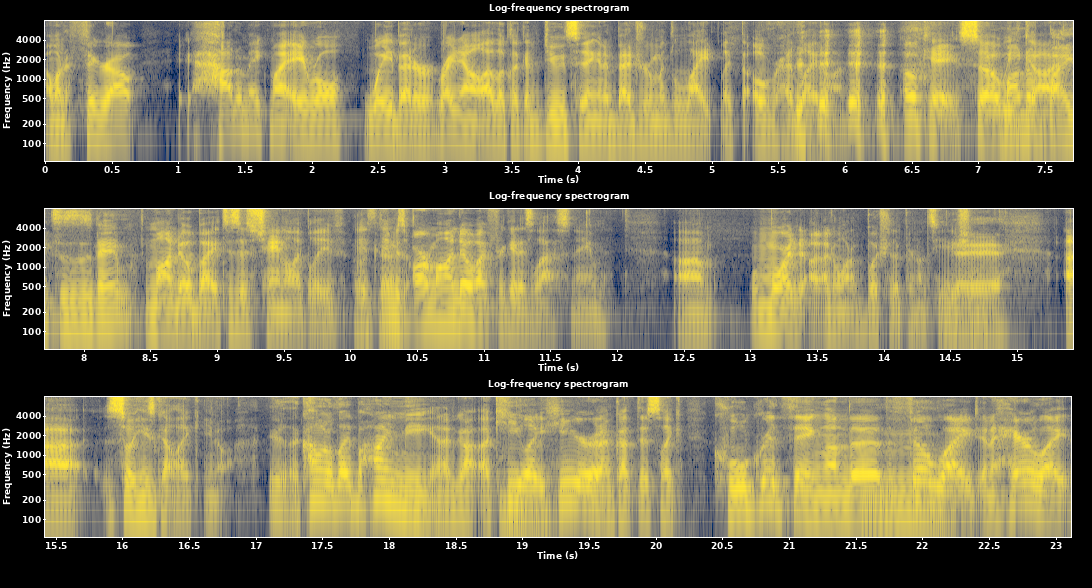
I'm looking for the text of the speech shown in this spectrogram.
I want to figure out how to make my A-roll way better. Right now, I look like a dude sitting in a bedroom with the light, like the overhead light on. Okay, so we Mondo got Bites is his name. Mondo Bites is his channel, I believe. His name is Armando. I forget his last name. Um, well, more, I I don't want to butcher the pronunciation. Yeah, Uh, so he's got like you know the colored light behind me, and I've got a key hmm. light here, and I've got this like cool grid thing on the the fill hmm. light and a hair light.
